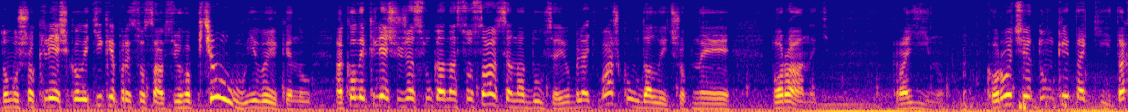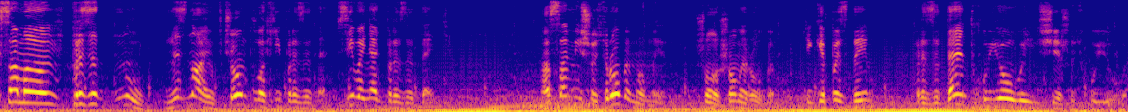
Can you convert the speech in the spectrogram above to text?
Тому що клещ, коли тільки присосався, його п'ю і викинув. А коли клещ уже, сука, насосався, надувся, його, блядь, важко удалить, щоб не поранить країну. Коротше, думки такі. Так само президент, ну, не знаю, в чому плохий президент. Всі винять президентів. А самі щось робимо ми. Що, що ми робимо? Тільки пиздим. Президент хуйовий, ще щось хуйове.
